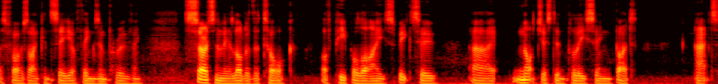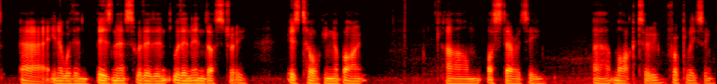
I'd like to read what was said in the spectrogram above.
as far as I can see, of things improving. Certainly, a lot of the talk of people I speak to, uh, not just in policing, but at uh, you know within business, within within industry, is talking about um, austerity uh, Mark II for policing.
